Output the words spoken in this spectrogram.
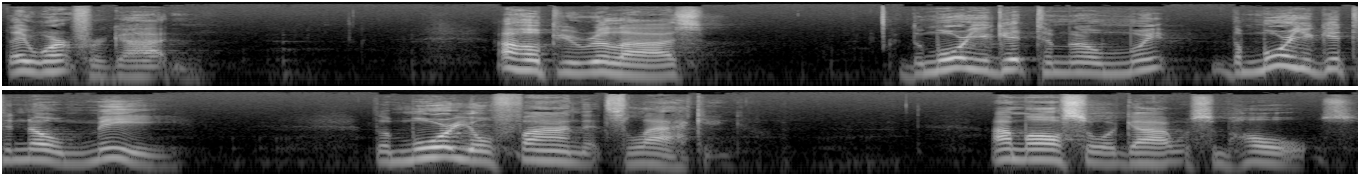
They weren't forgotten. I hope you realize the more you get to know me, the more you get to know me, the more you'll find that's lacking. I'm also a guy with some holes.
